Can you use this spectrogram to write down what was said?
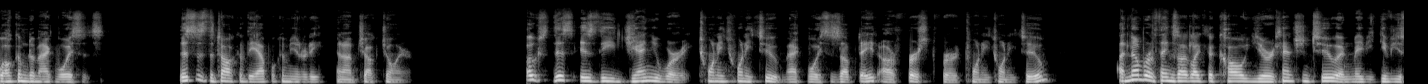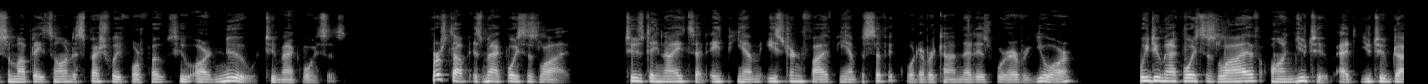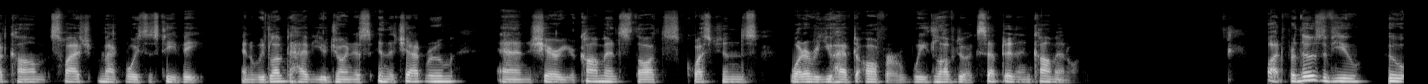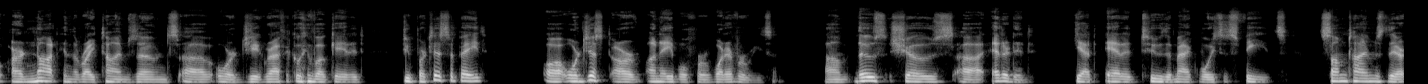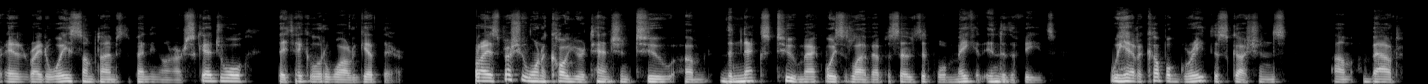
Welcome to Mac Voices. This is the talk of the Apple community, and I'm Chuck Joiner. Folks, this is the January 2022 Mac Voices update, our first for 2022. A number of things I'd like to call your attention to and maybe give you some updates on, especially for folks who are new to Mac Voices. First up is Mac Voices Live, Tuesday nights at 8 p.m. Eastern, 5 p.m. Pacific, whatever time that is, wherever you are. We do Mac Voices live on YouTube at youtube.com slash Mac Voices TV. And we'd love to have you join us in the chat room and share your comments, thoughts, questions, whatever you have to offer. We'd love to accept it and comment on it. But for those of you who are not in the right time zones uh, or geographically located to participate, uh, or just are unable for whatever reason, um, those shows uh, edited get added to the Mac Voices feeds. Sometimes they're added right away, sometimes, depending on our schedule, they take a little while to get there. But I especially want to call your attention to um, the next two Mac Voices Live episodes that will make it into the feeds. We had a couple great discussions um, about,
